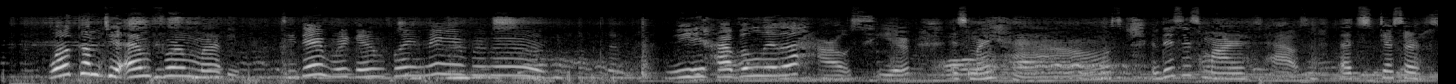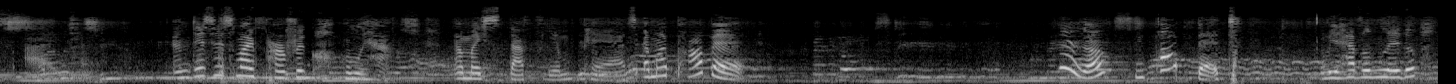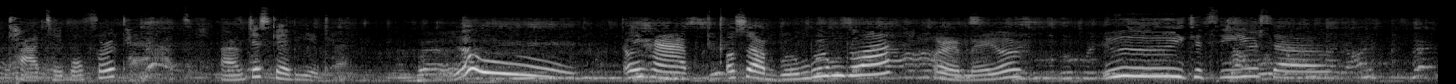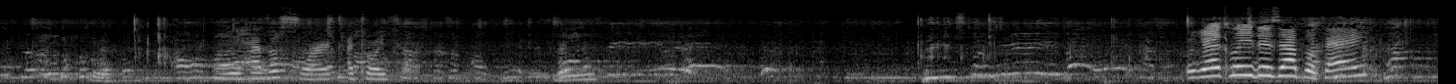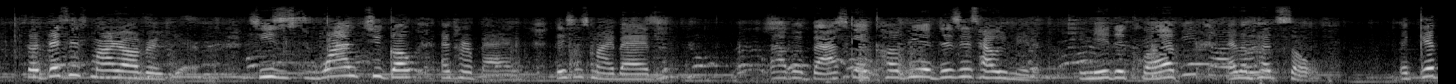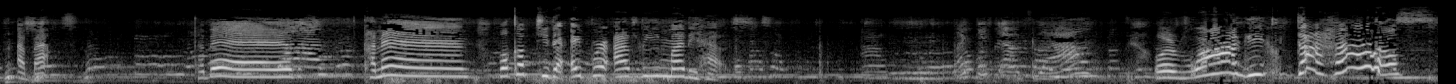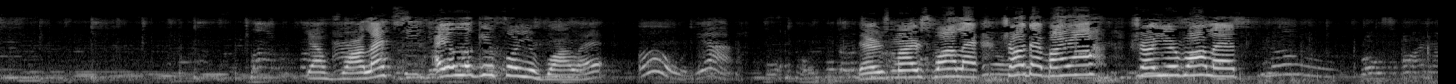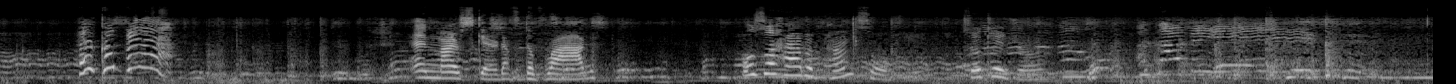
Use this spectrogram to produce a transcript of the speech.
Welcome to M for Muddy. Today we're gonna play neighborhood. We have a little house here. It's my house, and this is my house. That's just our house. And this is my perfect homely house. And my stuffy and pants and my puppet. There you go. We popped it. We have a little cat table for a cat. I'm just gonna be a cat. We have also a boom boom glass or a mirror. Ooh, you can see yourself. We have a fork, a toy fork. We're gonna clean this up, okay? So this is Maya over here. She's wants to go in her bed. This is my bed. I have a basket cover. This is how we made it. We need a clip and a pencil. And get a bat. Come in. Come in. Welcome to the April Adley Muddy House. We're vlogging the house. Yeah, wallet. Are you looking for your wallet? Oh, yeah. There's Maya's wallet. Show them, Maya. Show your wallet. Hey, come back. And Maya's scared of the flag. Also have a pencil. It's okay, Joe.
